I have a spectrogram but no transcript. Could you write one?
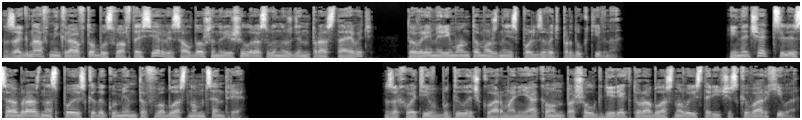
Загнав микроавтобус в автосервис, Алдошин решил, раз вынужден простаивать, то время ремонта можно использовать продуктивно. И начать целесообразно с поиска документов в областном центре. Захватив бутылочку арманьяка, он пошел к директору областного исторического архива,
